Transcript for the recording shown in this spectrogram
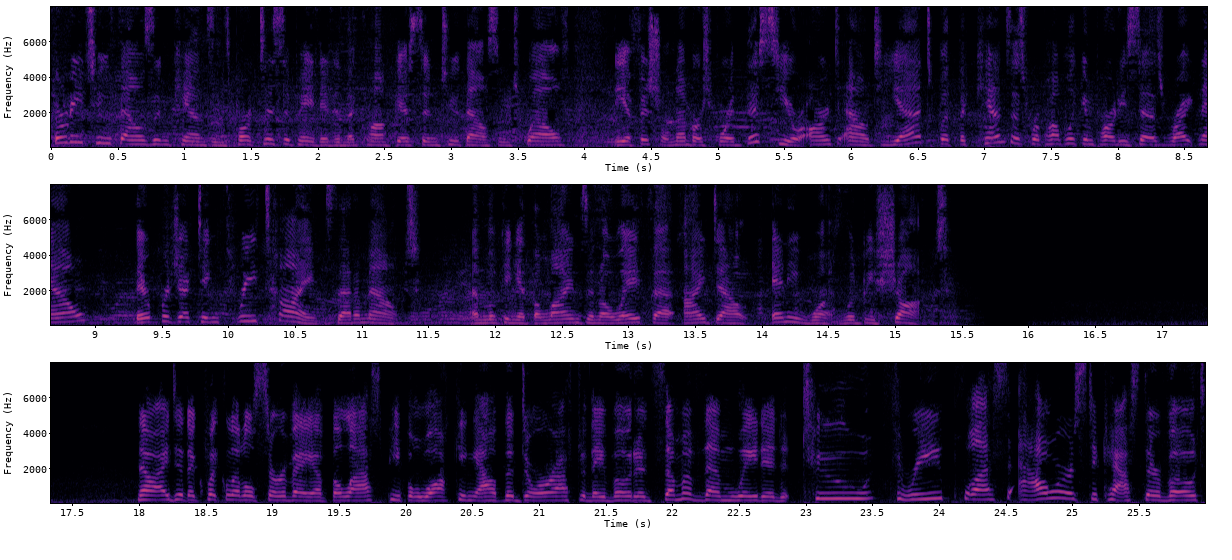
32,000 Kansans participated in the caucus in 2012. The official numbers for this year aren't out yet, but the Kansas Republican Party says right now they're projecting three times that amount. And looking at the lines in Olathe, I doubt anyone would be shocked. Now, I did a quick little survey of the last people walking out the door after they voted. Some of them waited two, three plus hours to cast their vote,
